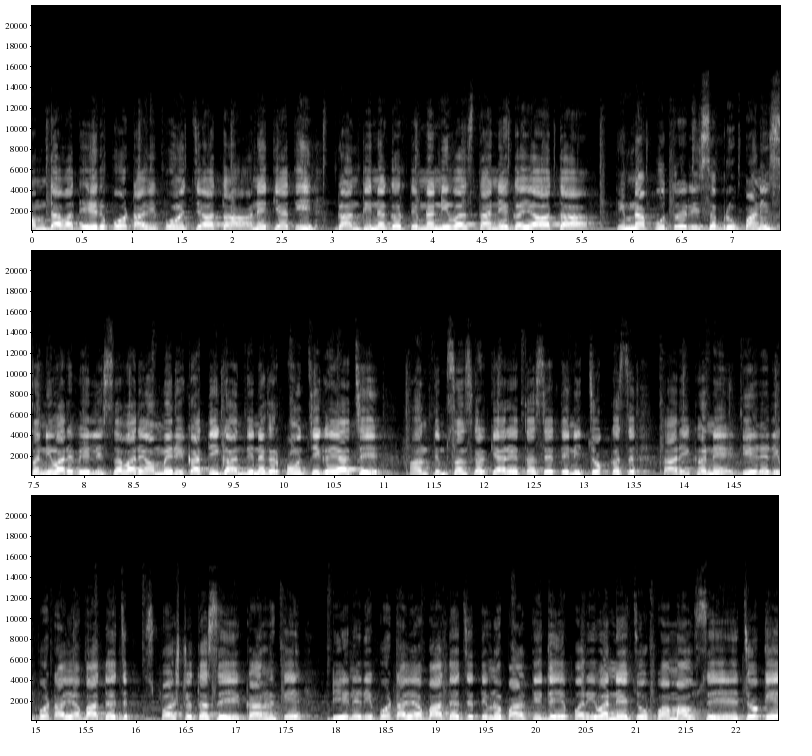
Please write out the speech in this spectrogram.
અમદાવાદ એરપોર્ટ આવી પહોંચ્યા હતા અને ત્યાંથી ગાંધીનગર તેમના નિવાસસ્થાને ગયા હતા. તેમના પુત્ર રિષભ રૂપાણી શનિવારે વહેલી સવારે અમેરિકાથી ગાંધીનગર પહોંચી ગયા છે. અંતિમ સંસ્કાર ક્યારે થશે તેની ચોક્કસ તારીખ અને ડીએનએ રિપોર્ટ આવ્યા બાદ જ સ્પષ્ટ થશે, કારણ કે ડીએનએ રિપોર્ટ આવ્યા બાદ જ તેમનો પાર્થિવ દેહ પરિવારને ચોપવામાં આવશે, જો કે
